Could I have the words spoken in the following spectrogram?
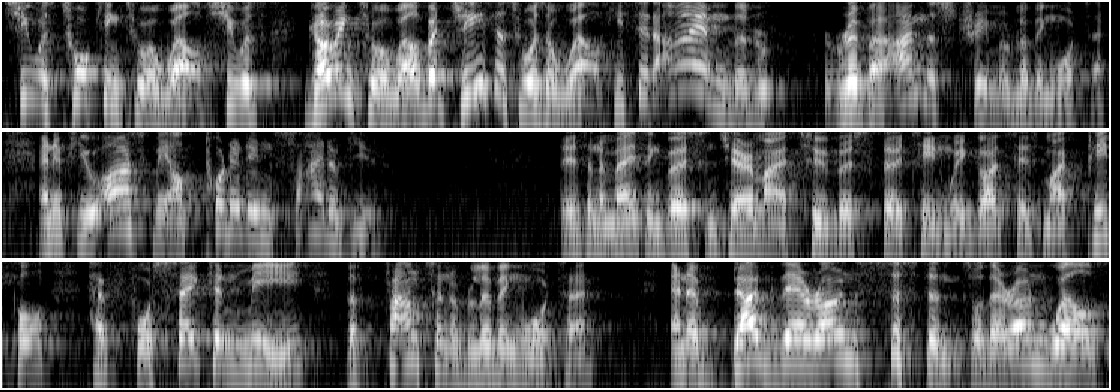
She was talking to a well. She was going to a well, but Jesus was a well. He said, I am the river, I'm the stream of living water. And if you ask me, I'll put it inside of you. There's an amazing verse in Jeremiah 2, verse 13, where God says, My people have forsaken me, the fountain of living water, and have dug their own cisterns or their own wells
